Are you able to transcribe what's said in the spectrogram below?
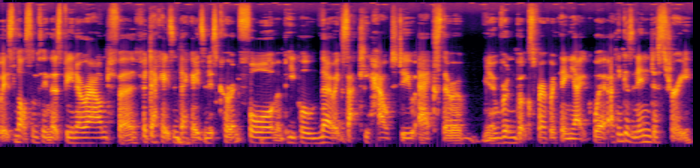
it's not something that's been around for, for decades and decades in its current form, and people know exactly how to do X. There are you know run books for everything. Like I think as an industry,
